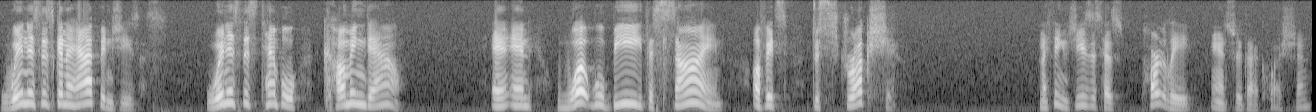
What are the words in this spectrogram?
When is this going to happen, Jesus? When is this temple coming down? And, and what will be the sign of its destruction? And I think Jesus has partly answered that question.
